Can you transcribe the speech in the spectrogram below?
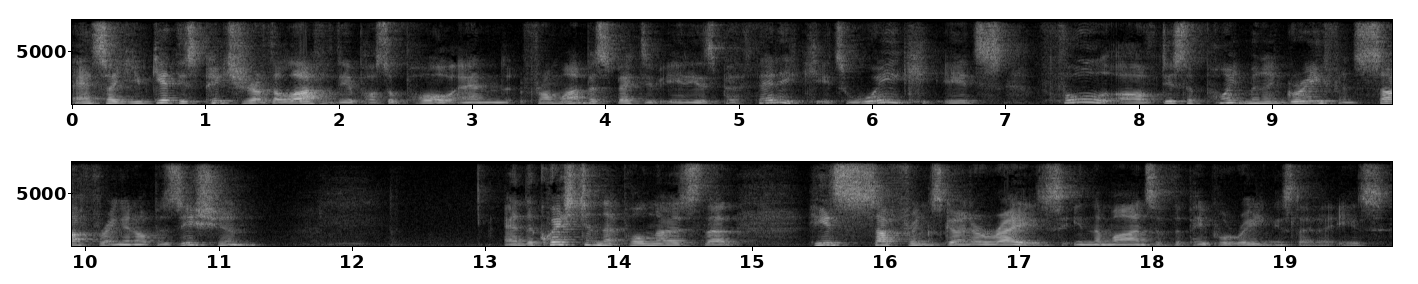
And so you get this picture of the life of the Apostle Paul, and from one perspective, it is pathetic. It's weak. It's full of disappointment and grief and suffering and opposition. And the question that Paul knows that his suffering is going to raise in the minds of the people reading this letter is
